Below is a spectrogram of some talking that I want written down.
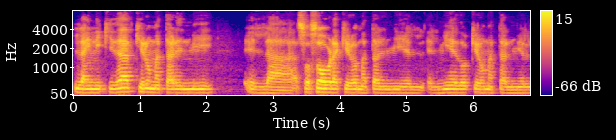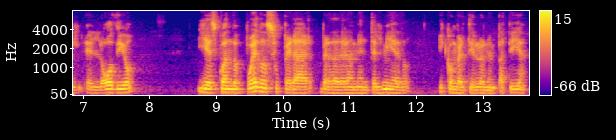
la iniquidad, quiero matar en mí la zozobra, quiero matar en mí el, miedo, quiero matar en mí el, odio. Y es cuando puedo superar verdaderamente el miedo y convertirlo en empatía.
